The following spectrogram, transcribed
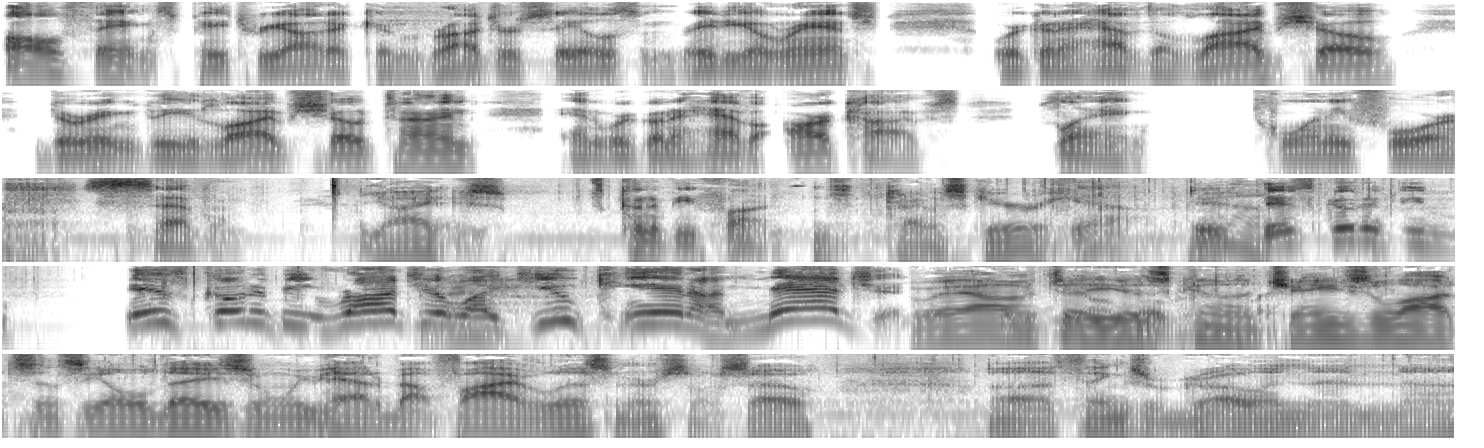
all things patriotic and Roger Sales and Radio Ranch. We're going to have the live show during the live show time, and we're going to have archives playing 24 7. Yikes! It's going to be fun. It's kind of scary. Yeah. There's, Yeah. there's going to be. There's going to be Roger like you can't imagine. Well, I'll tell you, it's kind of changed a lot since the old days when we've had about five listeners or so. Uh, things are growing, and uh,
